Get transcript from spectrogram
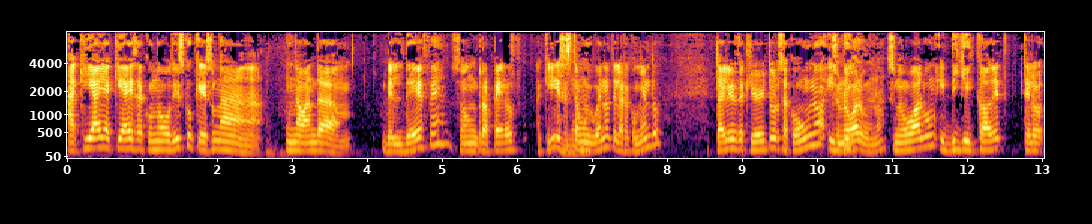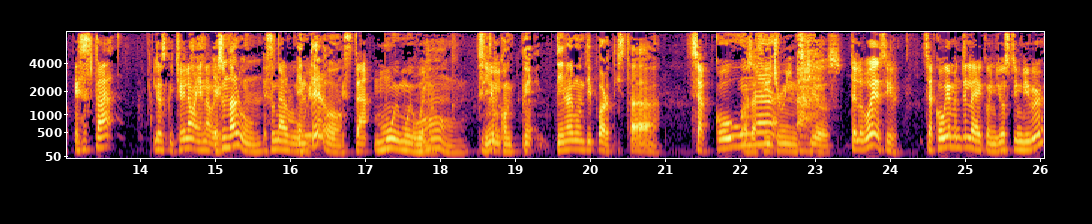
Aquí hay, aquí hay, sacó un nuevo disco que es una, una banda del DF, son raperos aquí, esa está muy buena, te la recomiendo. Tyler the Creator sacó uno. Y Su nuevo álbum, ¿no? Su nuevo álbum y DJ Khaled, te lo, está, lo escuché en la mañana, güey. Es un álbum. Es un álbum, güey. ¿Entero? Está muy, muy bueno. Sí, Sí, te- con que- ¿tiene algún tipo de artista? Sacó una... O sea, featuring Ah, skills. Te lo voy a decir. Sacó obviamente la de con Justin Bieber.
